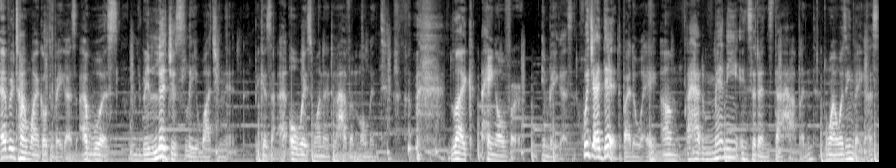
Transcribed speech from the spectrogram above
Every time when I go to Vegas, I was religiously watching it because I always wanted to have a moment like hangover in Vegas, which I did, by the way. Um, I had many incidents that happened when I was in Vegas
